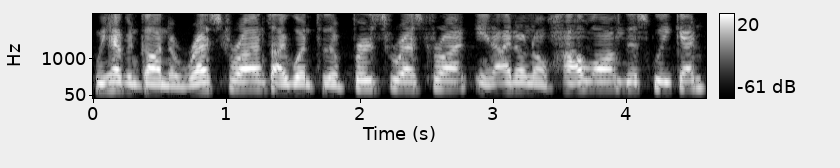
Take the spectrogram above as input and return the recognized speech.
We haven't gone to restaurants. I went to the first restaurant in I don't know how long this weekend.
